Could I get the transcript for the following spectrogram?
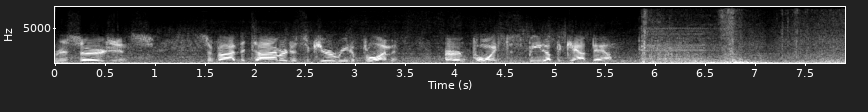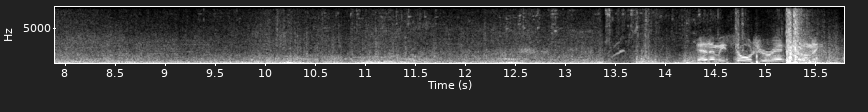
Resurgence. Survive the timer to secure redeployment. Earn points to speed up the countdown. Enemy soldier incoming.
